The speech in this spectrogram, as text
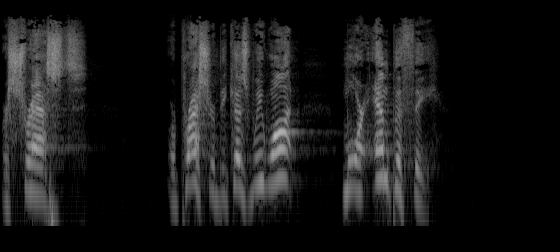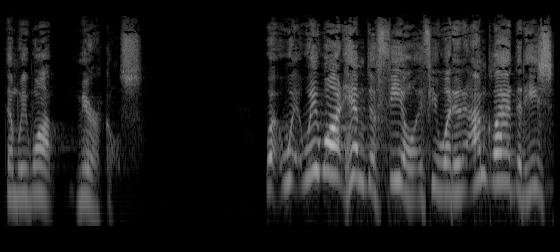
or stressed or pressured because we want more empathy then we want miracles. We want him to feel, if you would. And I'm glad that he's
